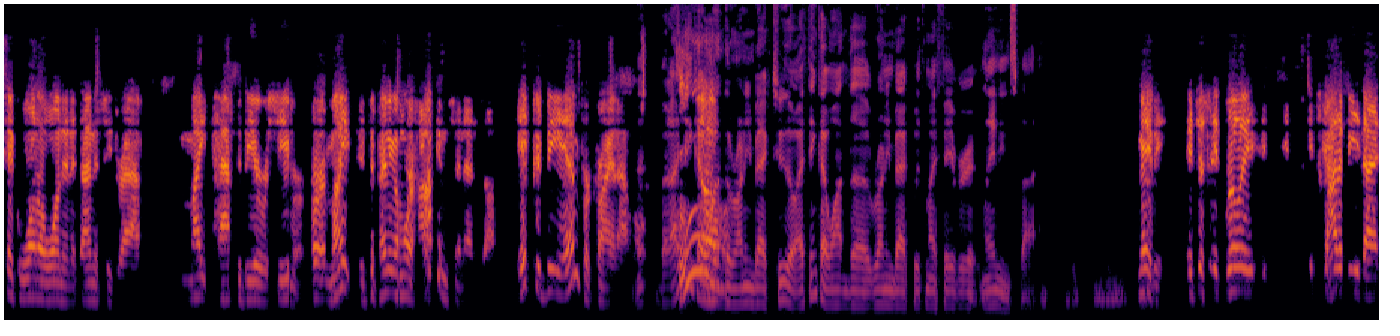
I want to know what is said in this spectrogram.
pick 101 in a dynasty draft might have to be a receiver, or it might, depending on where Hockenson ends up. It could be him for crying out loud. But I think Ooh. I want the running back too, though. I think I want the running back with my favorite landing spot. Maybe it just it really it, it, has got to be that.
